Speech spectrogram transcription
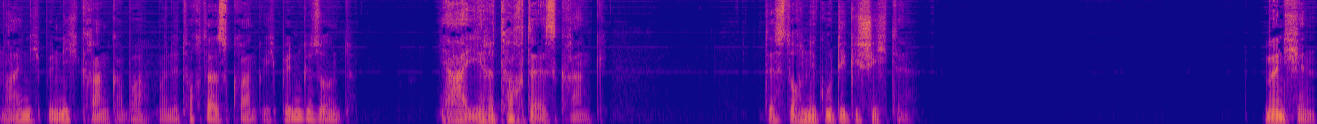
Nein, ich bin nicht krank, aber meine Tochter ist krank. Ich bin gesund. Ja, Ihre Tochter ist krank. Das ist doch eine gute Geschichte. München.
